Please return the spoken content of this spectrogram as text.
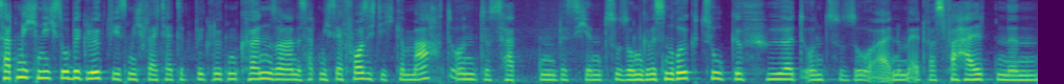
Es hat mich nicht so beglückt, wie es mich vielleicht hätte beglücken können, sondern es hat mich sehr vorsichtig gemacht und es hat ein bisschen zu so einem gewissen Rückzug geführt und zu so einem etwas verhaltenen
